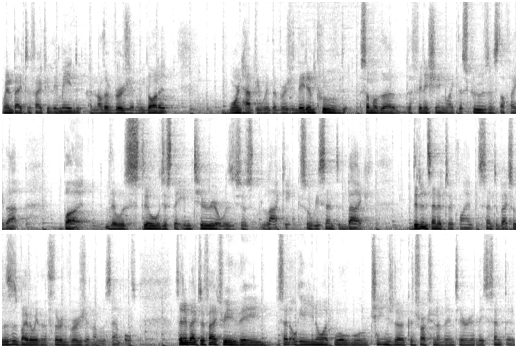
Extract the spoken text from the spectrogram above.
Went back to the factory, they made another version. We got it, weren't happy with the version. They'd improved some of the, the finishing, like the screws and stuff like that, but there was still just the interior was just lacking. So we sent it back, didn't send it to the client, sent it back. So this is, by the way, the third version of the samples. Sent it back to the factory. They said, okay, you know what, we'll, we'll change the construction of the interior. They sent the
